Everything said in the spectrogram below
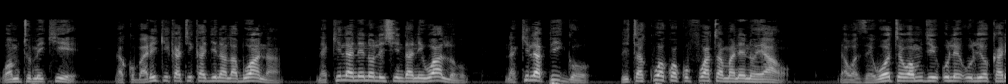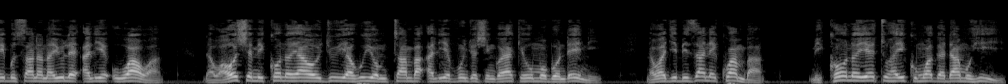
wamtumikie na kubariki katika jina la bwana na kila neno lishindaniwalo na kila pigo litakuwa kwa kufuata maneno yao na wazee wote wa mji ule ulio karibu sana na yule aliyeuawa na waoshe mikono yao juu ya huyo mtamba aliyevunjwa shingo yake humo bondeni na wajibizane kwamba mikono yetu haikumwaga damu hii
